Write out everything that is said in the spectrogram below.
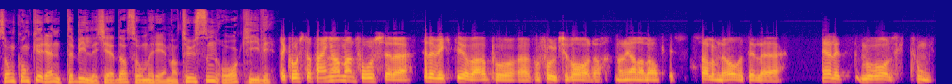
som konkurrent til billigkjeder som Rema 1000 og Kiwi. Det koster penger, men for oss er det, er det viktig å være på, på folks radar når det gjelder lavpris. Selv om det av og til er er litt moralsk tungt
